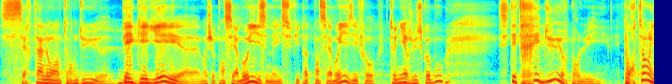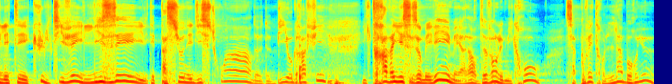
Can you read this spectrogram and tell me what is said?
Certains l'ont entendu euh, bégayer, euh, moi je pensais à Moïse, mais il suffit pas de penser à Moïse, il faut tenir jusqu'au bout. C'était très dur pour lui. Pourtant, il était cultivé, il lisait, il était passionné d'histoire, de, de, biographie, il travaillait ses homélies, mais alors devant le micro, ça pouvait être laborieux.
